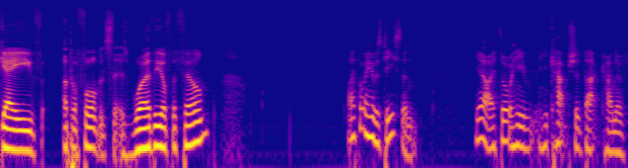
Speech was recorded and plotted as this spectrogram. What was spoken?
gave a performance that is worthy of the film? I thought he was decent. Yeah, I thought he he captured that kind of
